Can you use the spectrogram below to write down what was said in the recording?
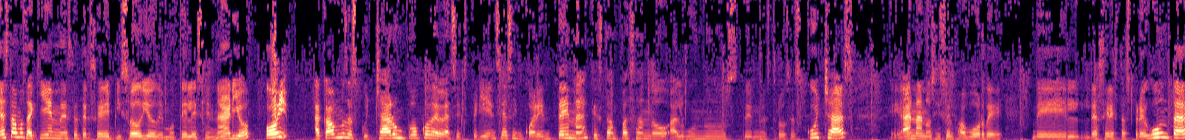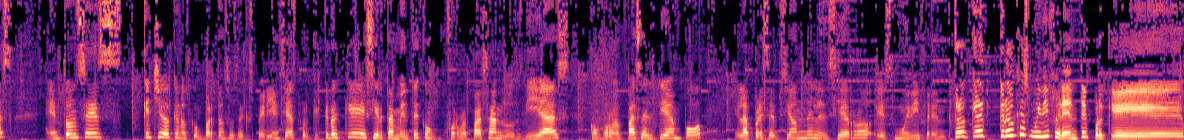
Ya estamos aquí en este tercer episodio de Motel Escenario. Hoy acabamos de escuchar un poco de las experiencias en cuarentena que están pasando algunos de nuestros escuchas. Eh, Ana nos hizo el favor de, de, hacer estas preguntas. Entonces, qué chido que nos compartan sus experiencias, porque creo que ciertamente conforme pasan los días, conforme pasa el tiempo, la percepción del encierro es muy diferente. Creo que creo que es muy diferente porque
